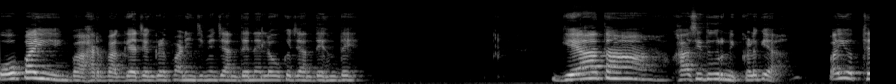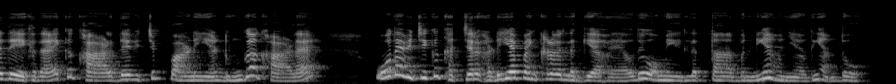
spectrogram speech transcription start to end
ਉਹ ਭਾਈ ਬਾਹਰ ਵਗ ਗਿਆ ਜੰਗਲ ਪਾਣੀ ਜਿਵੇਂ ਜਾਂਦੇ ਨੇ ਲੋਕ ਜਾਂਦੇ ਹੁੰਦੇ। ਗਿਆ ਤਾਂ ਖਾਸੀ ਦੂਰ ਨਿਕਲ ਗਿਆ। ਭਾਈ ਉੱਥੇ ਦੇਖਦਾ ਇੱਕ ਖਾਲ ਦੇ ਵਿੱਚ ਪਾਣੀ ਹੈ, ਡੂੰਘਾ ਖਾਲ ਹੈ। ਉਹਦੇ ਵਿੱਚ ਇੱਕ ਖੱਚਰ ਖੜੀ ਹੈ, ਪੈਂਖੜ ਲੱਗਿਆ ਹੋਇਆ। ਉਹਦੇ ਉਮੀ ਲੱਤਾਂ ਬੰਨੀਆਂ ਹੋਈਆਂ ਉਹਦੀਆਂ, ਦੋ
